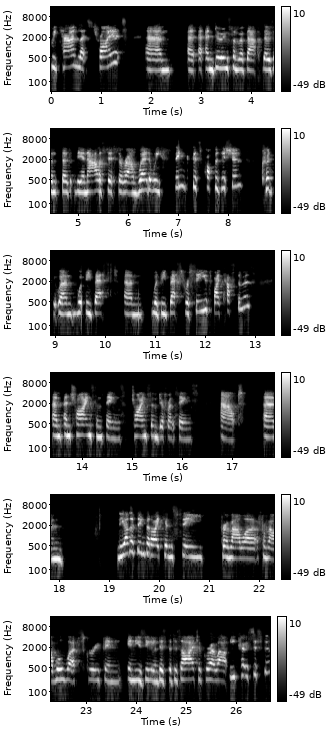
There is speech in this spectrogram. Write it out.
we can. Let's try it. Um and, and doing some of that those, those the analysis around where do we think this proposition could um, would be best um, would be best received by customers um, and trying some things, trying some different things out. Um, the other thing that I can see from our from our Woolworths group in in New Zealand is the desire to grow our ecosystem.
